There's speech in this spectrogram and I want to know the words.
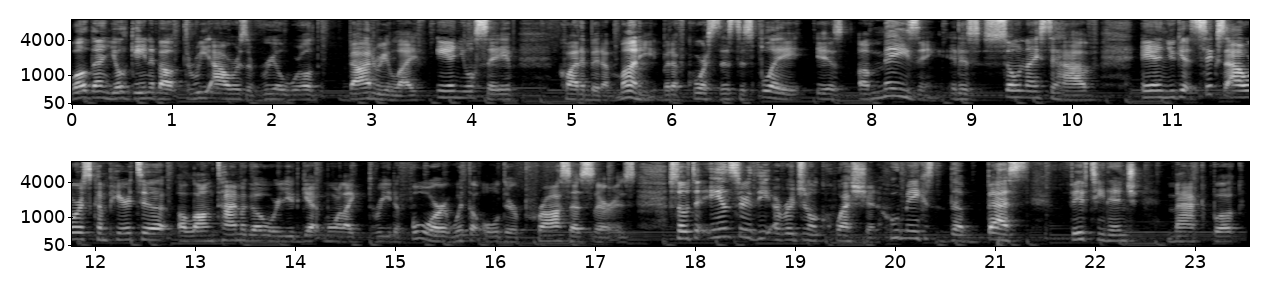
well then you'll gain about three hours of real world battery life and you'll save quite a bit of money. But of course, this display is amazing. It is so nice to have. And you get six hours compared to a long time ago where you'd get more like three to four with the older processors. So to answer the original question, who makes the best 15 inch MacBook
